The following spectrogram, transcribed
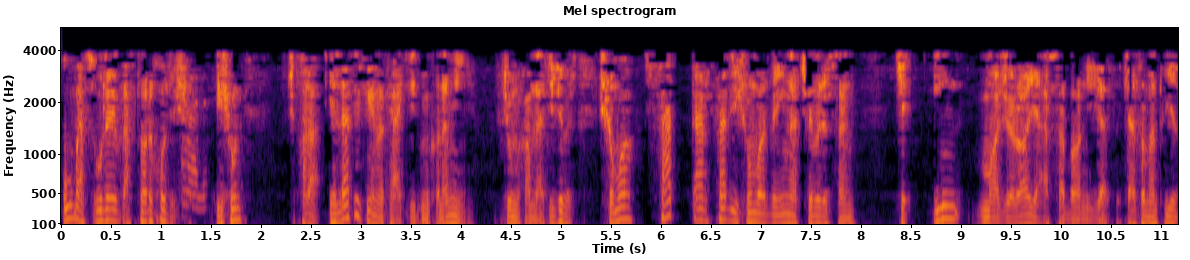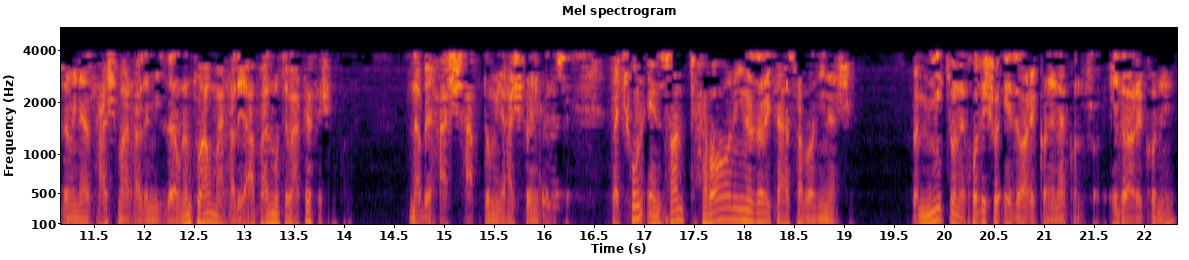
اون مسئول رفتار خودش بله. ایشون حالا علتی که اینو تاکید می‌کنم اینه. چون می‌خوام نتیجه برس شما صد درصد ایشون باید به این نتیجه برسن که این ماجرای عصبانیت که اصلا من توی زمین از هشت مرحله میگذرونم تو هم مرحله اول متوقفش می‌کنم نه به هشت هفتم یا هشتمی برسه. و چون انسان توان اینو داره که عصبانی نشه و می‌تونه خودش رو اداره کنه نه کنترل. اداره کنه.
